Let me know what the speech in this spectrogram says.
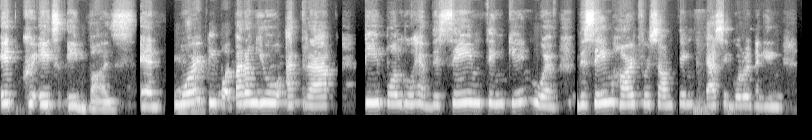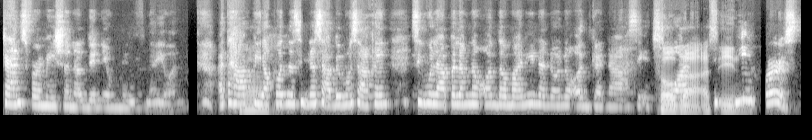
it creates a buzz and more Mm-hmm. people parang you attract people who have the same thinking who have the same heart for something kaya siguro naging transformational din yung move na yon at happy Yeah. ako na sinasabi mo sa akin simula pa lang ng on the money nanonood ka na kasi it's one Sobra, as it's in. the first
